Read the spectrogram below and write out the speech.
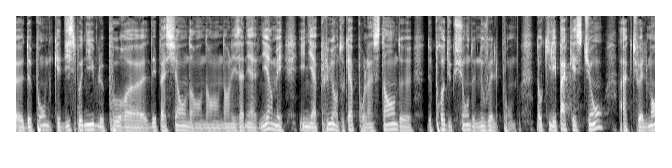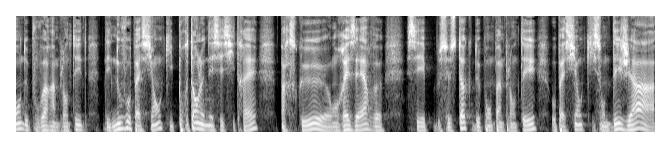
de pompes qui est disponible pour des patients dans les années à venir, mais il n'y a plus, en tout cas pour l'instant, de, de production de nouvelles pompes. Donc il est pas question actuellement de pouvoir implanter des nouveaux patients qui pourtant le nécessiteraient parce que euh, on réserve ce stock de pompes implantées aux patients qui sont déjà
